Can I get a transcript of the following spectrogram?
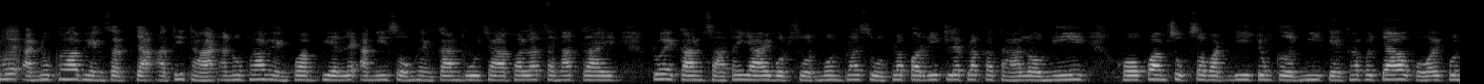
ด้วยอนุภาพแห่งสัจจะอธิษฐาน อนุภาพแห่งความเพียรและอานิสงส์แห่งการบูชาพระรัตนตรัย ด้วยการสาธยายบทสวดมนต์พระสูตรพระปริตและพระคาถาเหล่านี้ ขอความสุขสวัสดีจงเกิดมีแก่ข้าพเจ้าขอให้พ้น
